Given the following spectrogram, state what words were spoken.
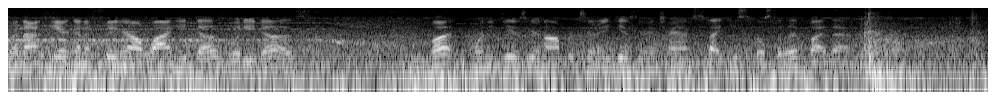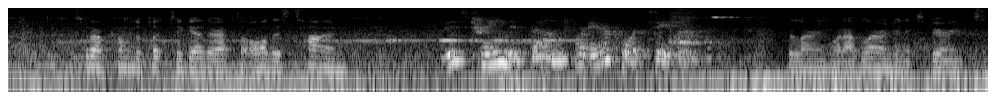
we're not here going to figure out why he does what he does. But when he gives you an opportunity, gives you a chance, like you're supposed to live by that. That's what I've come to put together after all this time. This train is bound for airport station. For learning what I've learned and experienced.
